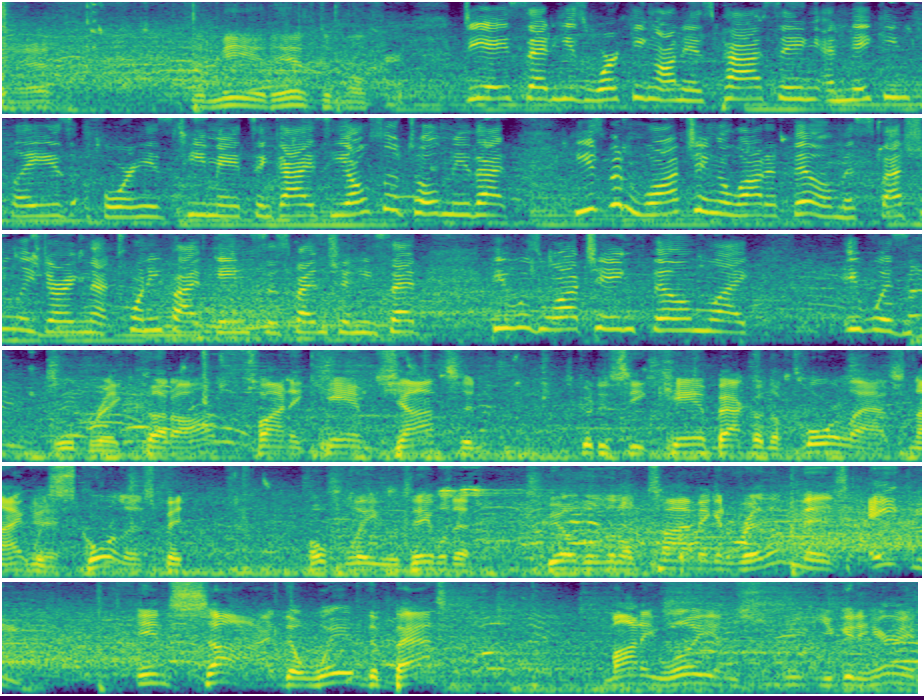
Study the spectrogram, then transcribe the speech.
Yeah, to me, it is the most. DA said he's working on his passing and making plays for his teammates. And guys, he also told me that he's been watching a lot of film, especially during that 25 game suspension. He said he was watching film like it was. Oubre cut off, finding Cam Johnson. It's good to see Cam back on the floor last night. Was Yeah. scoreless, but hopefully he was able to build a little timing and rhythm. Is Ayton inside the wave the basket. Monty Williams, you- can hear him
